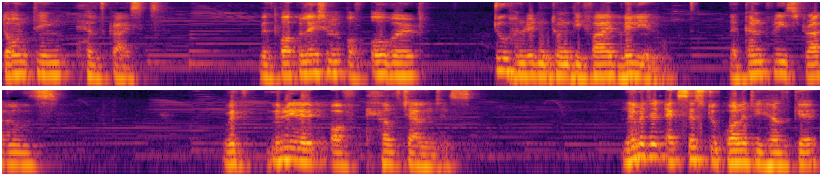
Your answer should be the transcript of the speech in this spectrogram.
daunting health crisis with population of over 225 million. The country struggles with myriad of health challenges. Limited access to quality healthcare,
